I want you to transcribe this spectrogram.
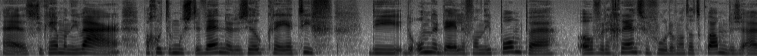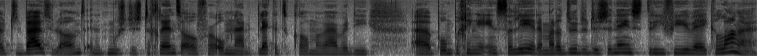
Nou dat is natuurlijk helemaal niet waar. Maar goed, toen moest de vendor dus heel creatief die, de onderdelen van die pompen over de grens vervoeren. Want dat kwam dus uit het buitenland. En het moest dus de grens over om naar de plekken te komen waar we die uh, pompen gingen installeren. Maar dat duurde dus ineens drie, vier weken langer.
